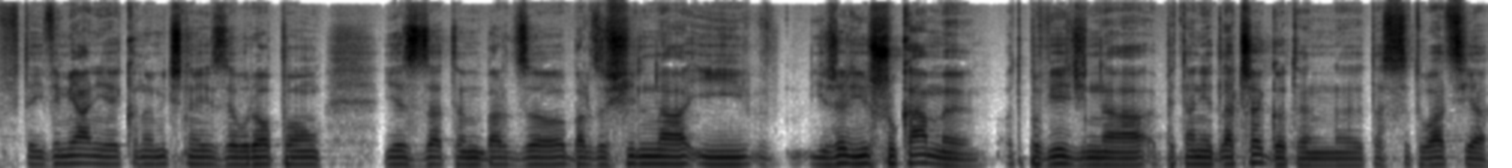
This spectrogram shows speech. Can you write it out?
w tej wymianie ekonomicznej z Europą jest zatem bardzo, bardzo silna i jeżeli szukamy odpowiedzi na pytanie, dlaczego ten, ta sytuacja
